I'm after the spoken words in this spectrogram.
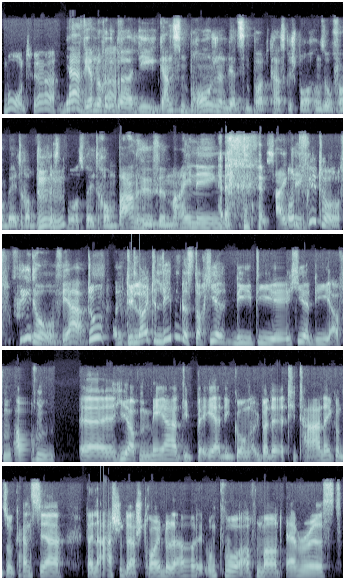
Mond, ja. Ja, wir haben doch über die ganzen Branchen im letzten Podcast gesprochen, so vom Weltraumtourismus, mhm. Weltraumbahnhöfe, Mining, Recycling. Und Friedhof. Friedhof, ja. Du, und die Leute lieben das doch hier, die, die, hier, die auf dem, auf dem äh, hier auf dem Meer die Beerdigung über der Titanic und so kannst du ja deine Asche da streuen oder irgendwo auf dem Mount Everest.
